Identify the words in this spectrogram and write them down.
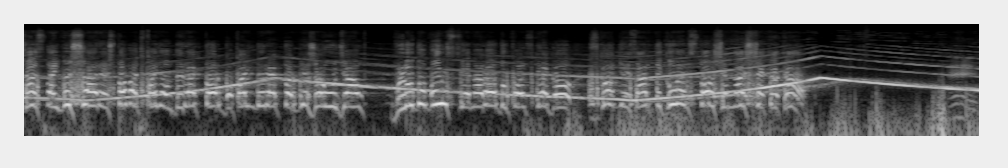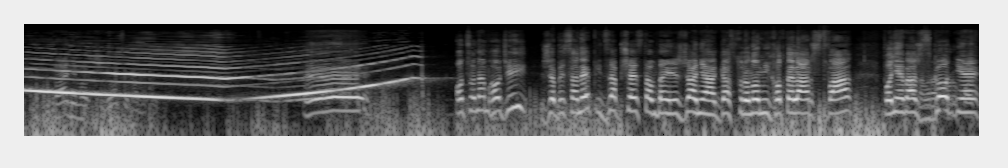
Czas najwyższy aresztować panią dyrektor, bo pani dyrektor bierze udział w ludobójstwie narodu polskiego zgodnie z artykułem 118 KK. O co nam chodzi? Żeby Sanepid zaprzestał najeżdżania gastronomii hotelarstwa, ponieważ zgodnie,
